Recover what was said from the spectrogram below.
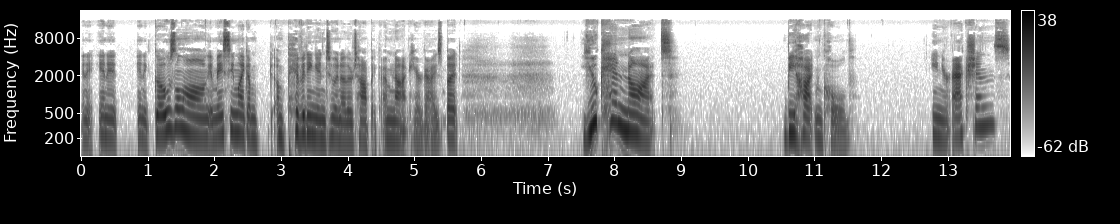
and it and it and it goes along. It may seem like I'm I'm pivoting into another topic. I'm not here, guys, but you cannot be hot and cold in your actions,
